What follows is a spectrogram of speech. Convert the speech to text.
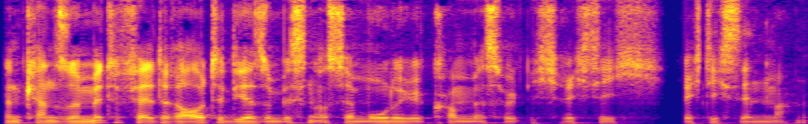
dann kann so eine Mittelfeldraute, die ja so ein bisschen aus der Mode gekommen ist, wirklich richtig, richtig Sinn machen.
